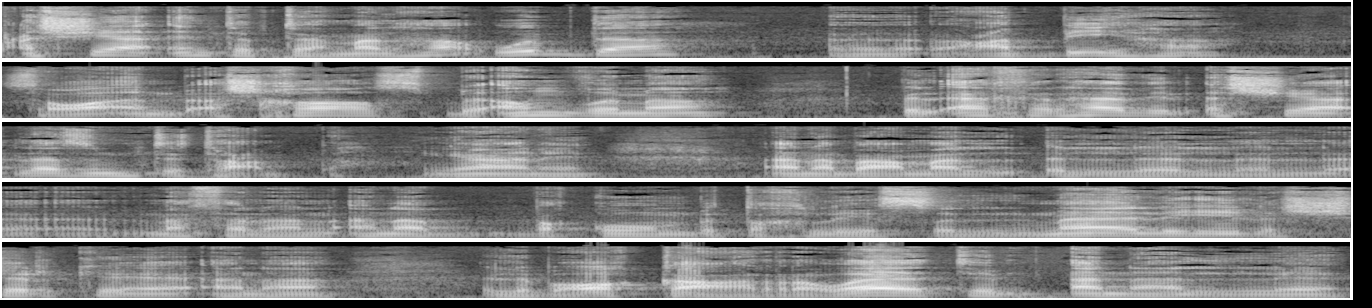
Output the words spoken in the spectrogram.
أشياء أنت بتعملها وابدأ آه، عبيها سواء بأشخاص بأنظمة بالآخر هذه الأشياء لازم تتعبى. يعني أنا بعمل مثلا أنا بقوم بالتخليص المالي للشركة أنا اللي بوقع الرواتب أنا اللي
